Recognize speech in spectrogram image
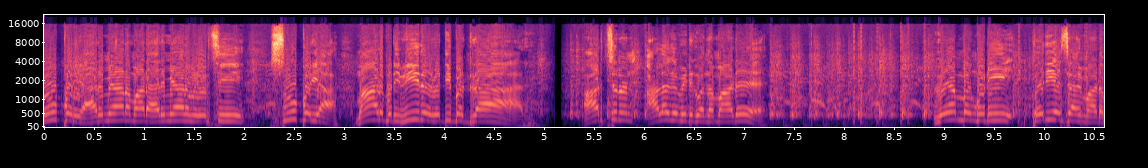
சூப்பரியா அருமையான மாடு அருமையான முயற்சி. சூப்பர்யா மாடுபடி வீரர் வெற்றி பெற்றார். அர்ச்சுனன் அழகு வீட்டுக்கு வந்த மாடு. வேம்பங்குடி பெரியசாமி மாடு.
